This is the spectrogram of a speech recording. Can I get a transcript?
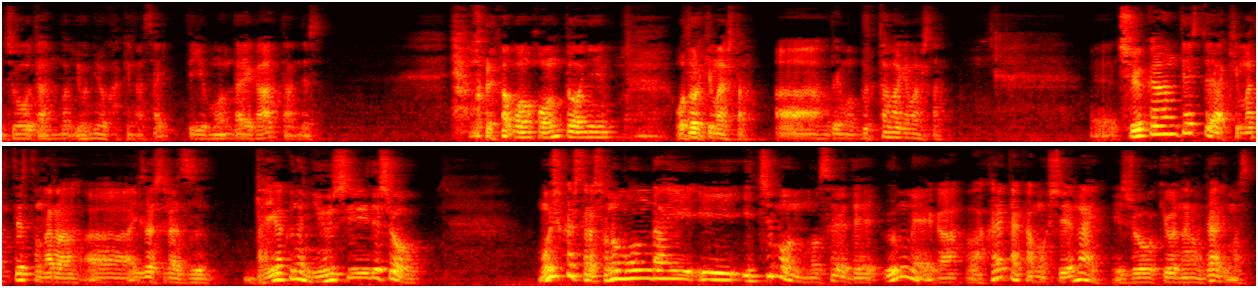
冗談の読みを書きなさいっていう問題があったんです。いや、これはもう本当に驚きました。ああ、でもぶったまげました。中間テストや期末テストなら、あいざ知らず、大学の入試でしょう。もしかしたらその問題一問のせいで運命が分かれたかもしれない状況なのであります。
